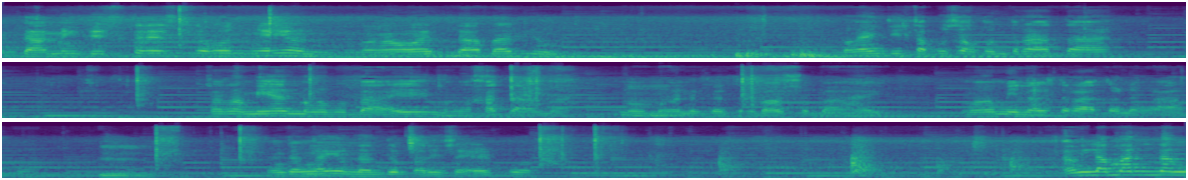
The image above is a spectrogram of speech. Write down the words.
Ang daming distress doon ngayon, mga OFW. Mga hindi tapos ang kontrata. Karamihan mga babae, mga kadama, no, mga nagtatrabaho sa bahay. Mga minaltrato ng amo. mm. Hanggang ngayon, nandun pa rin sa airport. Ang laman ng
